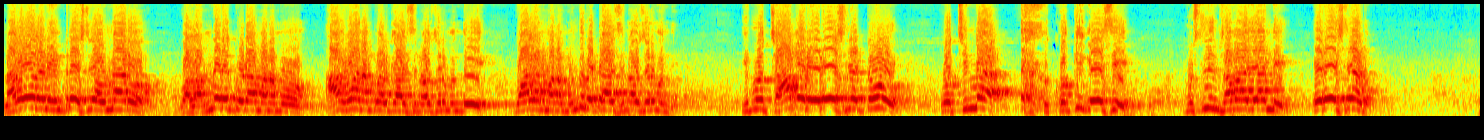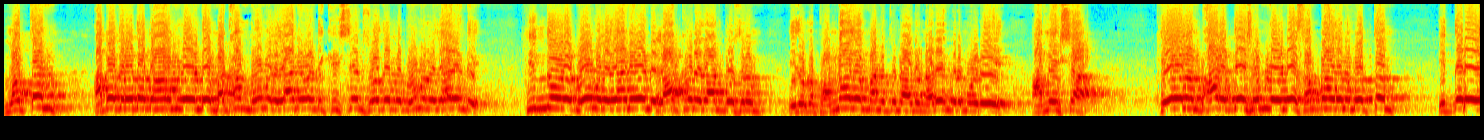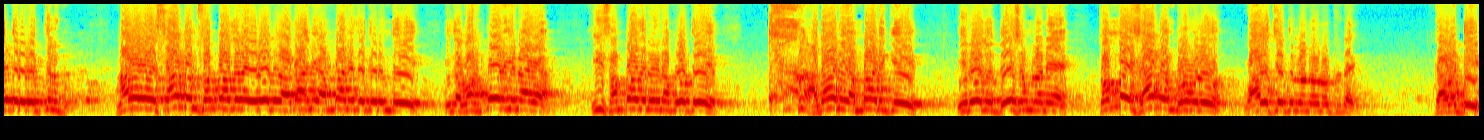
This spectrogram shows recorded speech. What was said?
నడవాలని ఇంట్రెస్ట్గా ఉన్నారో వాళ్ళందరికీ కూడా మనము ఆహ్వానం పలకాల్సిన అవసరం ఉంది. వాళ్ళని మనం ముందు పెట్టాల్సిన అవసరం ఉంది. ఇప్పుడు చాప ఎరేసినట్టు ఓ చిన్న కొక్కికేసి ముస్లిం సమాజాన్ని ఎరేసినాడు మొత్తం అభద్రత భావంలో ఉండే మఠం భూములు కానివ్వండి క్రిస్టియన్ సోదరుల భూములు కానివ్వండి హిందువుల భూములు కానివ్వండి లాక్కునే దానికోసం ఇది ఒక పన్నాగం పన్నుతున్నాడు నరేంద్ర మోడీ అమిత్ షా. కేవలం భారతదేశంలో ఉండే సంపాదన మొత్తం ఇద్దరే ఇద్దరు వ్యక్తులకు. నలభై శాతం సంపాదన ఈ రోజు అదాని అంబానీ దగ్గర ఉంది. ఇంకా వక్పోడిగిన ఈ సంపాదన అయినా పోతే అదాని అంబానీకి ఈ రోజు దేశంలోనే తొంభై శాతం భూములు వాళ్ళ చేతుల్లోనే ఉన్నట్టున్నాయి. కాబట్టి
